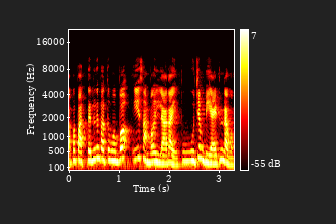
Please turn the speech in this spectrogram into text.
അപ്പോൾ പത്തിൽ നിന്ന് പത്ത് പോകുമ്പോൾ ഈ സംഭവം ഇല്ലാതായി. പൂജ്യം ബി ആയിട്ടുണ്ടാവും.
